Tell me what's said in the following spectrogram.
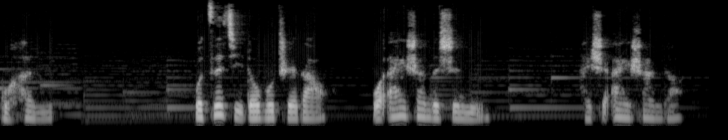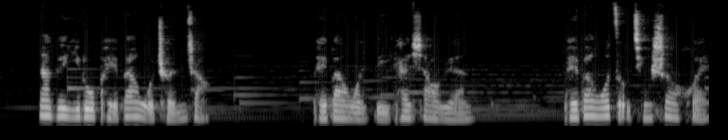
不恨你。我自己都不知道，我爱上的是你，还是爱上的那个一路陪伴我成长。陪伴我离开校园，陪伴我走进社会，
